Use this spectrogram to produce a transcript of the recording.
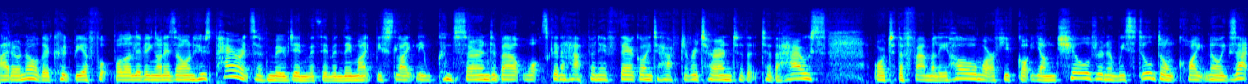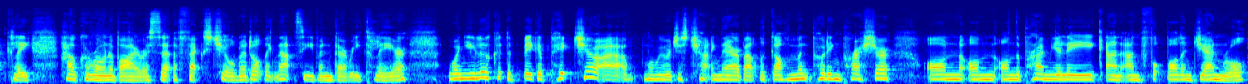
I don't know, there could be a footballer living on his own whose parents have moved in with him and they might be slightly concerned about what's going to happen if they're going to have to return to the to the house or to the family home or if you've got young children and we still don't quite know exactly how coronavirus affects children. I don't think that's even very clear. When you look at the bigger picture, uh, when we were just chatting there about the government putting pressure on on on the Premier League and and football in general,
